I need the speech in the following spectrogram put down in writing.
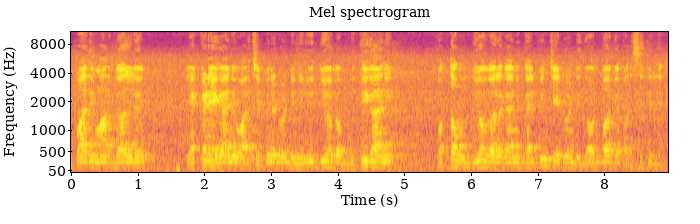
ఉపాధి మార్గాలు లేవు. ఎక్కడే కానీ వారు చెప్పినటువంటి నిరుద్యోగ వృత్తి కానీ కొత్త ఉద్యోగాలు కానీ కల్పించేటువంటి దౌర్భాగ్య పరిస్థితి లేదు.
